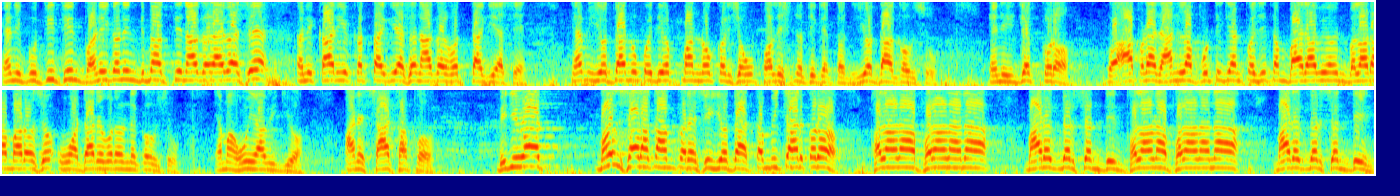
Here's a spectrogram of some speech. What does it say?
એની બુદ્ધિથી ભણી ગણીને દિમાગથી આગળ આવ્યા છે અને કાર્ય કરતા ગયા છે અને આગળ વધતા ગયા છે. એમ યોદ્ધાનું કોઈ દી અપમાન ન કરશો, હું પોલીસ નથી કહેતો યોદ્ધા કહું છું. એની ઇજ્જત કરો. તો આપણા જાનલા ફૂટી ગયા પછી તમે બહાર આવ્યો હોય બલાડા મારો છો, હું અઢારે વર્ષને કહું છું. એમાં હું આવી ગયો. આને સાથ આપો. બીજી વાત, બહુ સારા કામ કરે છે યોદ્ધા. તમે વિચાર કરો, ફલાણા ફલાણાના માર્ગદર્શન દિન, ફલાણા ફલાણાના માર્ગદર્શન દિન.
